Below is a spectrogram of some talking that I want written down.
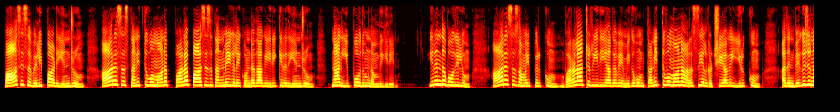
பாசிச வெளிப்பாடு என்றும் ஆர்எஸ்எஸ் தனித்துவமான பல பாசிச தன்மைகளை கொண்டதாக இருக்கிறது என்றும் நான் இப்போதும் நம்புகிறேன். இருந்தபோதிலும் ஆர்எஸ்எஸ் அமைப்பிற்கும் வரலாற்று ரீதியாகவே மிகவும் தனித்துவமான அரசியல் கட்சியாக இருக்கும் அதன் வெகுஜன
